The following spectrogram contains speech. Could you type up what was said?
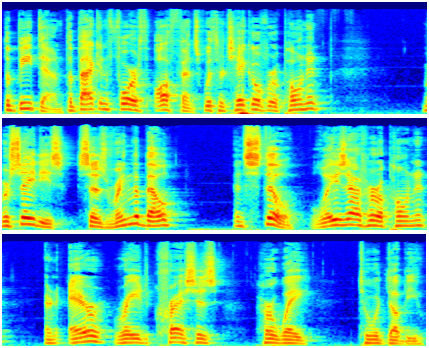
the beatdown, the back and forth offense with her takeover opponent Mercedes says ring the bell and still lays out her opponent and air raid crashes her way to a W.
